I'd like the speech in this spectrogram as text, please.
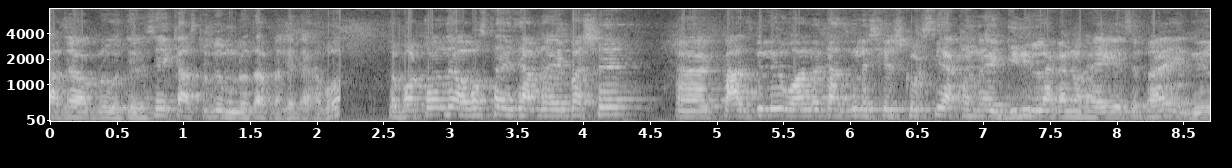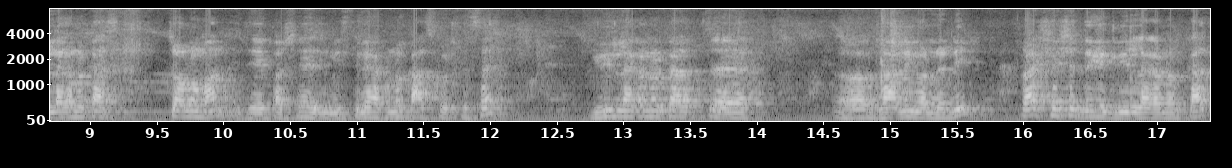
কাজে অগ্রগতি হয়েছে, এই কাজটুকু মূলত আপনাকে দেখাবো। তো বর্তমান যে অবস্থা, এই যে আমরা এই পাশে কাজগুলি, ওয়ালের কাজগুলি শেষ করছি। এখন এই গ্রিল লাগানো হয়ে গেছে প্রায়। গ্রিল লাগানোর কাজ চলমান। যে পাশে মিস্ত্রি এখনও কাজ করতেছে। গ্রিল লাগানোর কাজ রানিং অলরেডি প্রায় শেষের দিকে গ্রিল লাগানোর কাজ।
